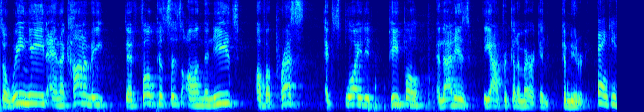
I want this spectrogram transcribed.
So we need an economy that focuses on the needs of oppressed, exploited people, and that is the African American community. Thank you.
